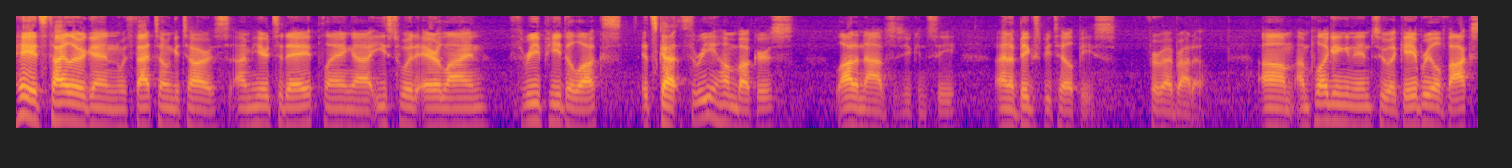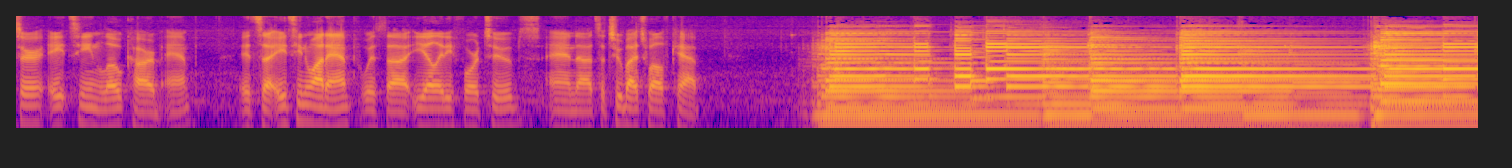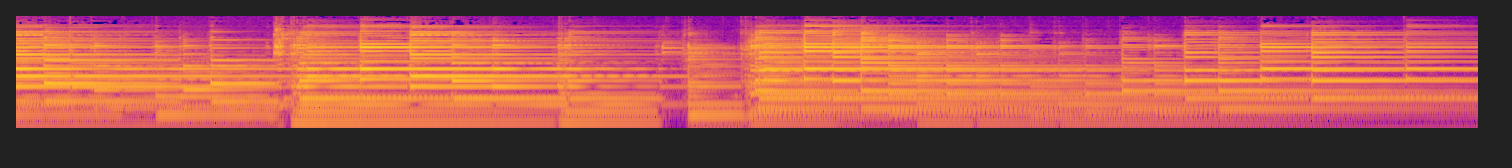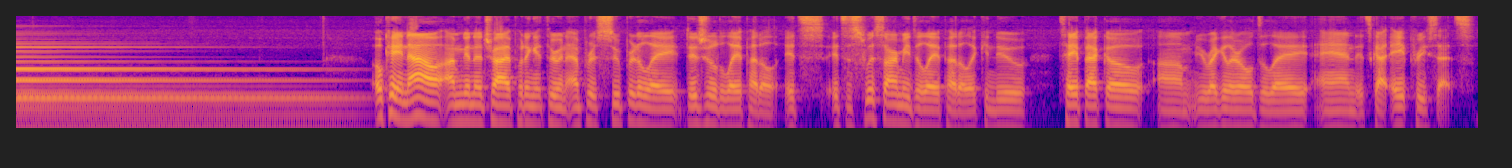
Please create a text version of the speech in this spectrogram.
it's Tyler again with Fat Tone Guitars. I'm here today playing uh, Eastwood Airline 3P Deluxe. It's got three humbuckers, a lot of knobs as you can see, and a Bigsby tailpiece for vibrato. Um, I'm plugging it into a Gabriel Voxer 18 Lo-Carb amp. It's an 18 watt amp with uh, EL84 tubes, and uh, it's a 2x12 cab. Okay, now I'm gonna try putting it through an Empress Superdelay digital delay pedal. It's, it's a Swiss Army delay pedal. It can do tape echo, um, your regular old delay, and it's got eight presets.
